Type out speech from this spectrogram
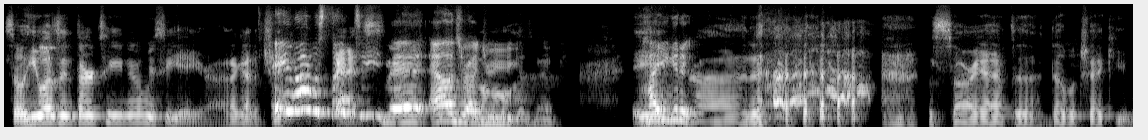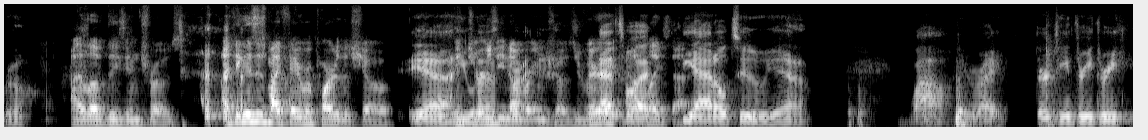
So he wasn't 13. Let me see. A-Rod. I gotta check. A check. Rod was Yes. 13, man. Alex Rodriguez, man. how you gonna- A-Rod. Sorry, I have to double check you, bro. I love these intros. I think this is my favorite part of the show. Yeah, The jersey number right. intros. You're very That's I like that. Seattle too. Yeah. Wow, you're right. 13-3-3.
